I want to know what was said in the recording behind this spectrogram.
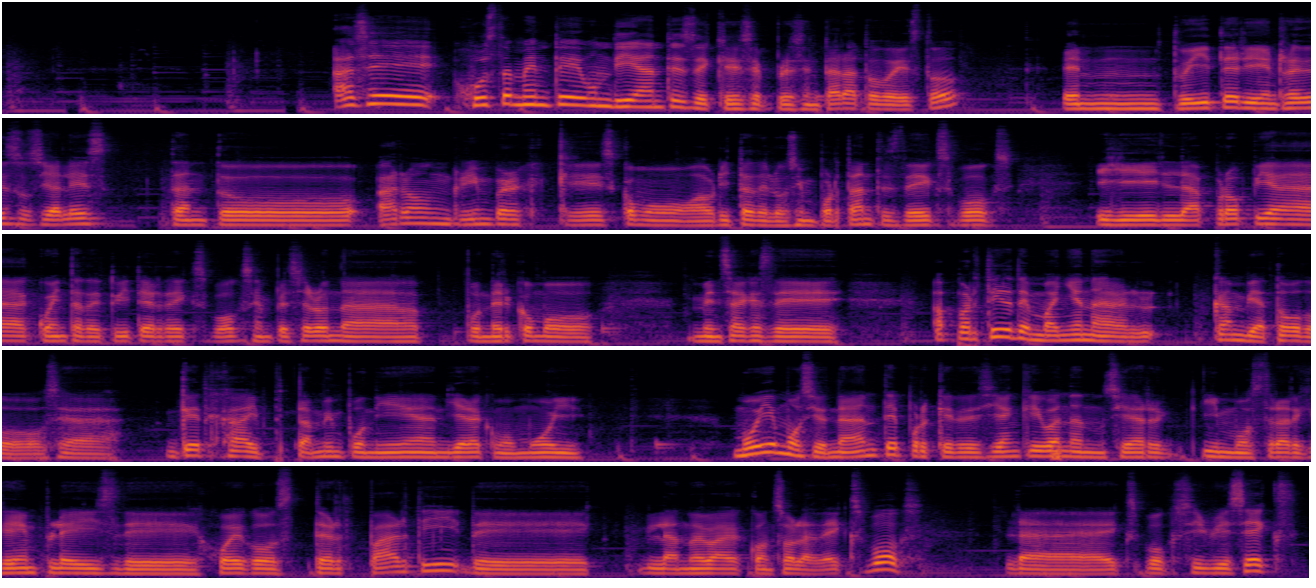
hace justamente un día antes de que se presentara todo esto, en Twitter y en redes sociales, tanto Aaron Greenberg, que es como ahorita de los importantes de Xbox, y la propia cuenta de Twitter de Xbox empezaron a poner como mensajes de a partir de mañana cambia todo, o sea, Get Hype también ponían y era como muy muy emocionante porque decían que iban a anunciar y mostrar gameplays de juegos third party de la nueva consola de Xbox la Xbox Series X.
